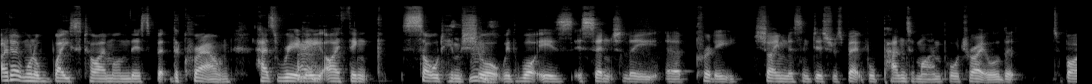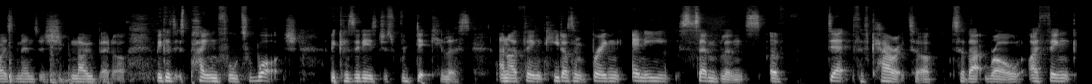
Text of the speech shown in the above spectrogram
I don't want to waste time on this, but The Crown has really, I think, sold him short mm. with what is essentially a pretty shameless and disrespectful pantomime portrayal that Tobias Menzies should know better because it's painful to watch because it is just ridiculous. And I think he doesn't bring any semblance of depth of character to that role. I think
